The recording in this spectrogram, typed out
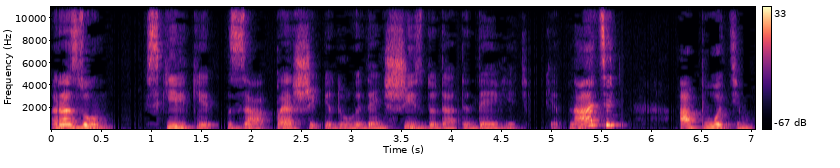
Разом, скільки за перший і другий день 6 додати 9, 15, а потім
